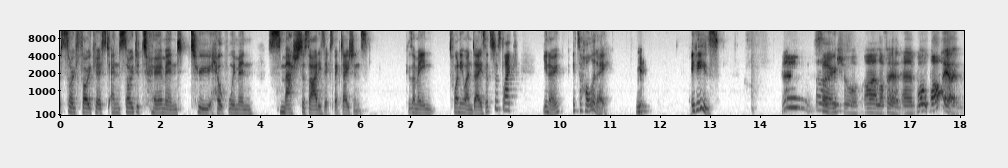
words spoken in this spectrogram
so focused and so determined to help women smash society's expectations. Because I mean, 21 days, that's just like, you know, it's a holiday. Yeah. It is. oh, So- for sure oh, i love it and well while we're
